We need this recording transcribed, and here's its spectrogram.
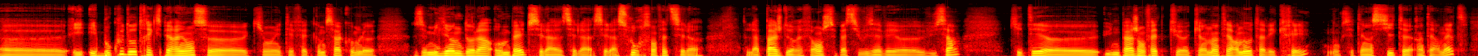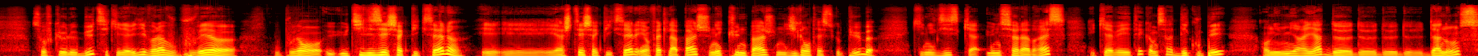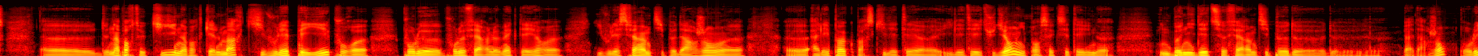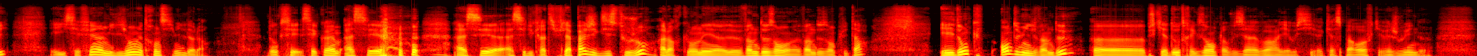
et, et, beaucoup d'autres expériences qui ont été faites comme ça, comme le The Million Dollar Homepage, c'est la, c'est la, c'est la source en fait, c'est la, la page de référence. Je ne sais pas si vous avez vu ça qui était euh, une page en fait qu'un internaute avait créée. Donc c'était un site internet. Sauf que le but c'est qu'il avait dit voilà vous pouvez euh, utiliser chaque pixel et, acheter chaque pixel. Et en fait la page ce n'est qu'une page, une gigantesque pub qui n'existe qu'à une seule adresse et qui avait été comme ça découpée en une myriade d'annonces de, euh, de n'importe qui, n'importe quelle marque qui voulait payer pour pour le faire. Le mec d'ailleurs il voulait se faire un petit peu d'argent euh, à l'époque parce qu'il était, euh, était étudiant. Il pensait que c'était une, une bonne idée de se faire un petit peu de, bah, d'argent pour lui. Et il s'est fait 1 million et 36 000 dollars. Donc c'est, quand même assez, assez, assez lucratif. La page existe toujours alors qu'on est 22 euh, ans, 22 ans plus tard. Et donc en 2022, parce qu'il y a d'autres exemples, hein, vous irez voir, il y a aussi Kasparov qui avait joué une,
